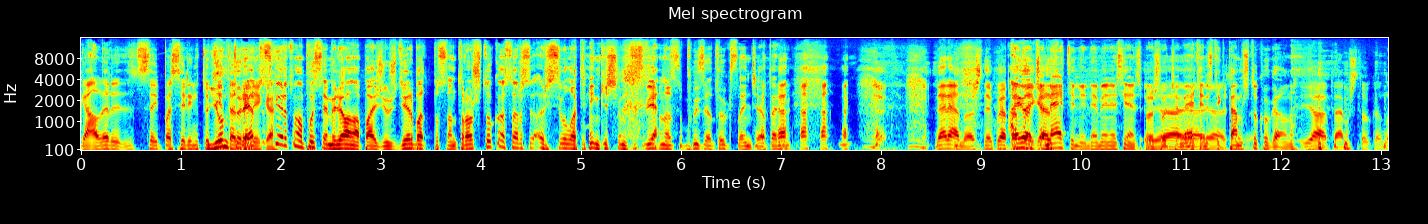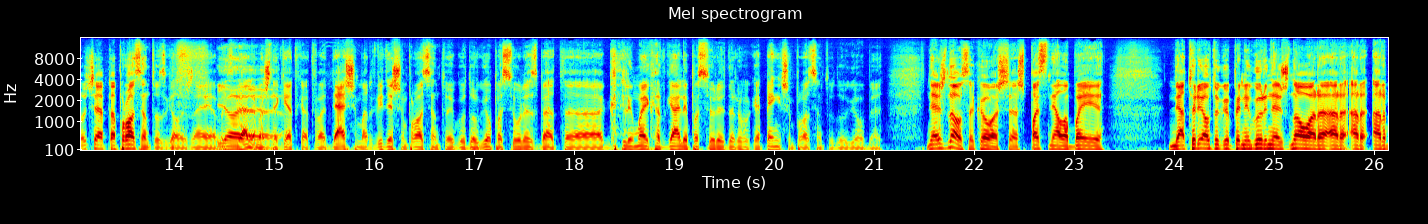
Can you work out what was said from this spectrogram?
gal ir jisai pasirinktų Jums kitą turėtų dalyką. skirtumą pusę milijono, pažiūrėjau, uždirbat pusantro štukos ar, ar siūlo 501,5 tūkstančio per... Ne, ne, nu aš neku apie Ajo, tai, čia kad... metinį, ne mėnesinį, atsiprašau, Jo, čia jo, metinis jo, tik 5 štukų gauna. Jo, apie štuką. Nu, čia apie procentus gal, žinai, Jo, jo, jo, galima jo. šnekėti, kad va, 10 ar 20 procentų, jeigu daugiau pasiūlys, bet uh, galimai, kad gali pasiūlyti ir kokie 50 procentų daugiau, bet nežinau, sakau, aš, aš pats nelabai neturėjau tokių pinigų ir nežinau, ar, ar, ar, ar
